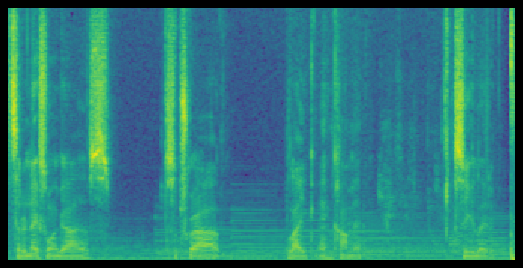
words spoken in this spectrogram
To the next one, guys. Subscribe, like, and comment. See you later.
